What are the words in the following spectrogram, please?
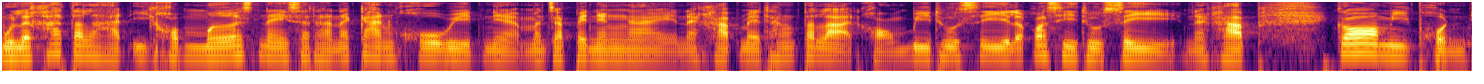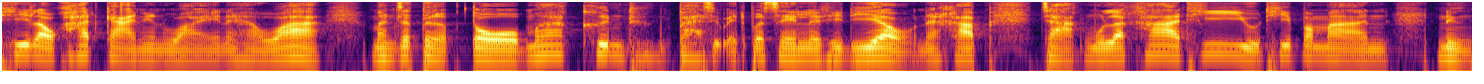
มูลค่าตลาดอีคอมเมิร์ซในสถานการณ์โควิดเนี่ยมันจะเป็นยังไงนะครับในทั้งตลาดของ B2C แล้วก็ C2C นะครับก็มีผลที่เราคาดการณ์กันไว้นะฮะว่ามันจะเติบโตมากขึ้นถึง 81%เลยทีเดียวนะครับจากมูลค่าที่อยู่ที่ประมาณ 1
